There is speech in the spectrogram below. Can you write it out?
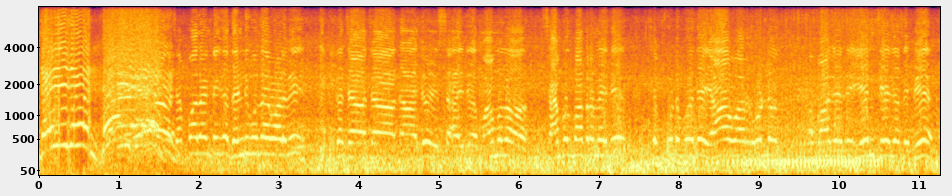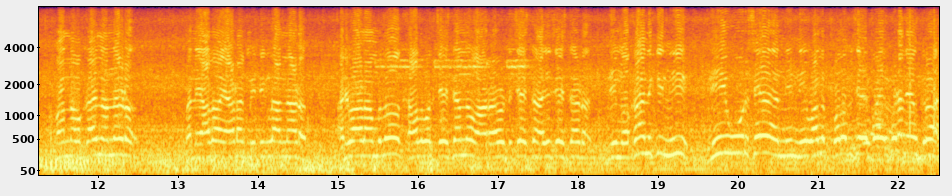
జై జగన్! చెప్పాలంటే ఇంకా దండిగా ఉన్నాయి వాళ్ళవి. ఇంకా మామూలు శాంపుల్ మాత్రమే ఇది. చెప్పుకుంటూ పోతే యా వారు రోడ్లు బాగేది ఏం చేయలేదు. మొన్న ఒక ఆయన అన్నాడు. మన యాదవ్ ఏడా మీటింగ్లో అన్నాడు. హరివాణంలో కాలువలు చేసినాను ఆ రోడ్డు చేసిన అది చేసినాడు. నీ ముఖానికి నీ నీ ఊరు చే నీ నీ వాళ్ళ పొలం చేయిపోయి కూడా నేను గ్రా-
